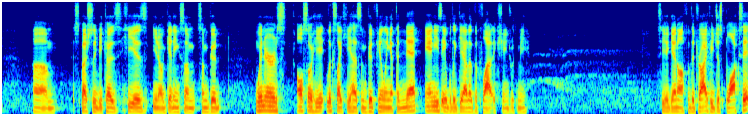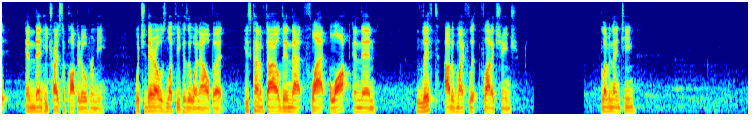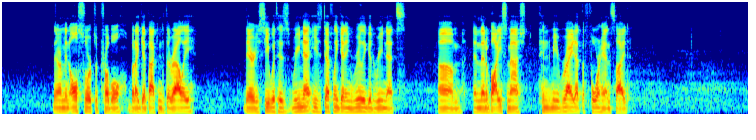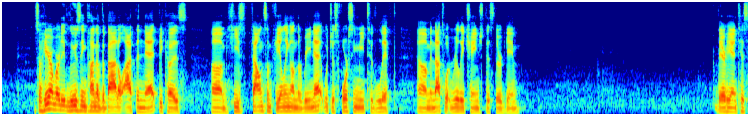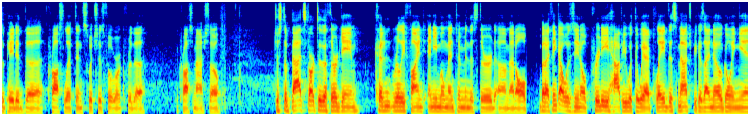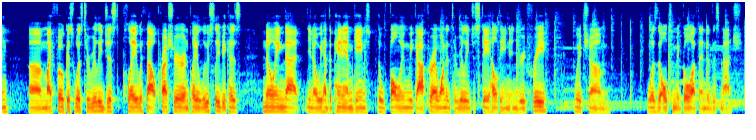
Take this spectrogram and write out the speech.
um, especially because he is, you know, getting some some good winners. Also, he looks like he has some good feeling at the net, and he's able to get out of the flat exchange with me. See again off of the drive, he just blocks it, and then he tries to pop it over me, which there I was lucky because it went out, but he's kind of dialed in that flat block and then lift out of my flat exchange. 1119. There I'm in all sorts of trouble, but I get back into the rally. There you see with his renet, he's definitely getting really good renets. Um, and then a body smash pinned me right at the forehand side. So here I'm already losing kind of the battle at the net because um, he's found some feeling on the renet, which is forcing me to lift. Um, and that's what really changed this third game. There he anticipated the cross lift and switched his footwork for the, the cross smash. So just a bad start to the third game. Couldn't really find any momentum in this third um, at all. But I think I was, you know, pretty happy with the way I played this match because I know going in, um, my focus was to really just play without pressure and play loosely because knowing that you know we had the Pan Am Games the following week after, I wanted to really just stay healthy and injury free, which um, was the ultimate goal at the end of this match.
